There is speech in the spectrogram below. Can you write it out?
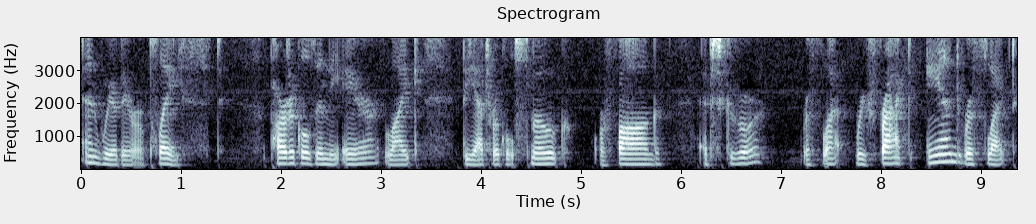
and where they are placed. Particles in the air, like theatrical smoke or fog, obscure, reflect, refract, and reflect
